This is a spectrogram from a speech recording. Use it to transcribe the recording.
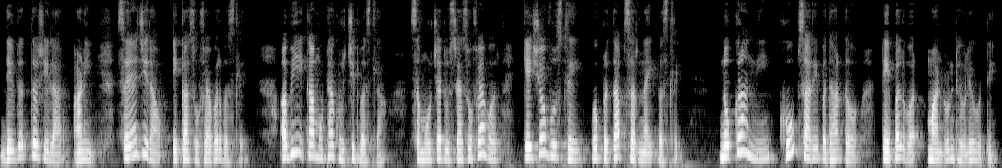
देवदत्त शेलार आणि सयाजीराव एका सोफ्यावर बसले. अभि एका मोठ्या खुर्चीत बसला. समोरच्या दुसऱ्या सोफ्यावर केशव भोसले व प्रताप सरनाईक बसले. नोकरांनी खूप सारे पदार्थ टेबलवर मांडून ठेवले होते.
